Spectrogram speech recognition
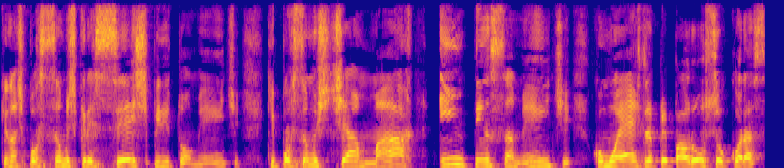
Que nós possamos crescer espiritualmente, que possamos te amar intensamente, como Esdra preparou o seu coração,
